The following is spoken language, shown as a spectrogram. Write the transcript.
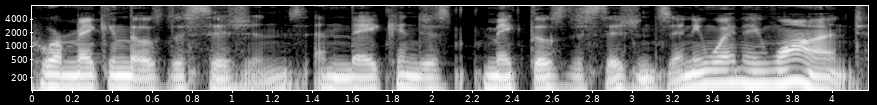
who are making those decisions and they can just make those decisions any way they want.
